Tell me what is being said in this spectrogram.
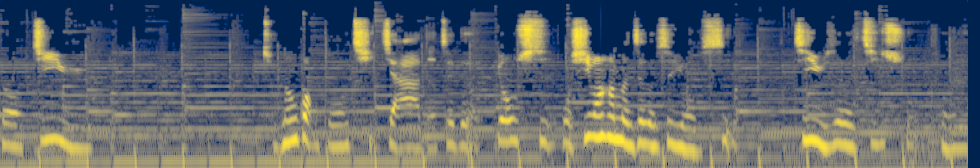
够基于传统广播起家的这个优势，我希望他们这个是优势，基于这个基础可以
